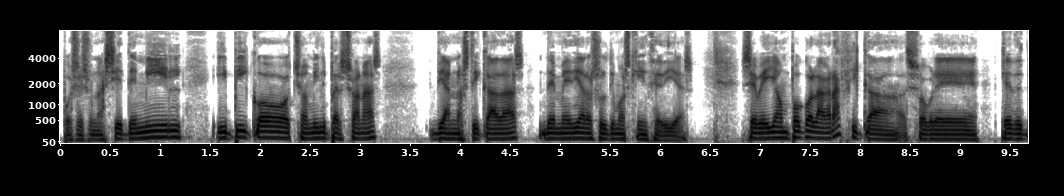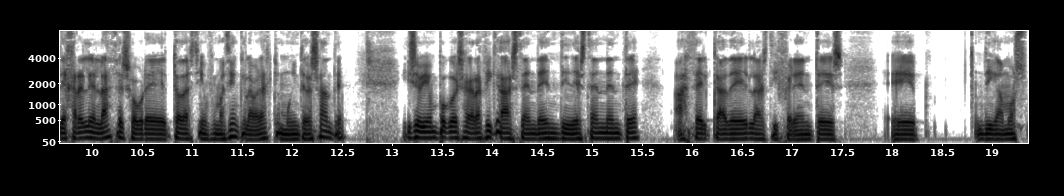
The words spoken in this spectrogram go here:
pues es unas 7.000 y pico, 8.000 personas diagnosticadas de media los últimos 15 días. Se veía un poco la gráfica sobre, que dejaré el enlace sobre toda esta información, que la verdad es que es muy interesante, y se veía un poco esa gráfica ascendente y descendente acerca de las diferentes, eh, digamos,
